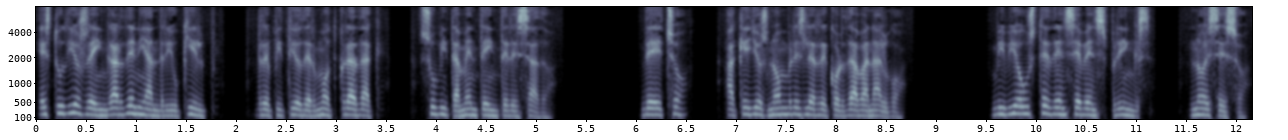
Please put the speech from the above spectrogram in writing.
Estudios Reingarden y Andrew Kilp, repitió Dermot Craddock, súbitamente interesado. De hecho, aquellos nombres le recordaban algo. Vivió usted en Seven Springs, ¿no es eso?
